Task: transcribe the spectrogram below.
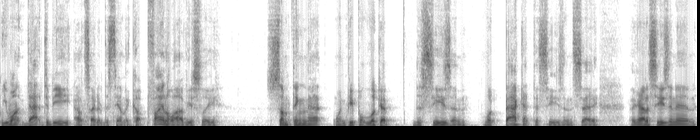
You want that to be outside of the Stanley Cup final, obviously. Something that when people look at the season, look back at the season, say, they got a season in,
